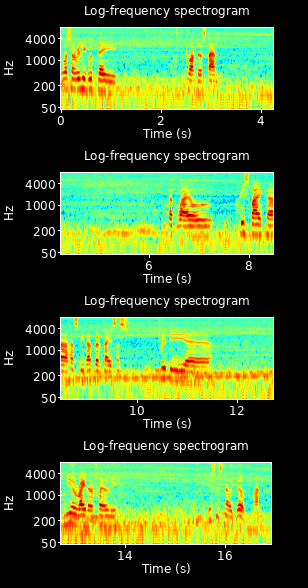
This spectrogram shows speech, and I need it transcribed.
it was a really good day to understand that while this bike uh, has been advertised as pretty uh, new rider friendly this is no joke man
